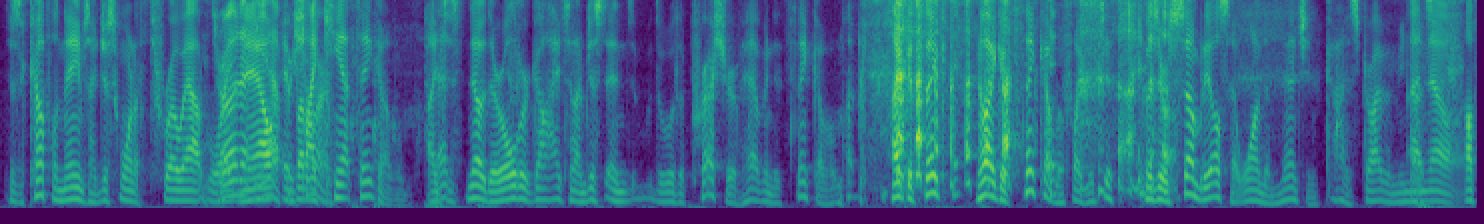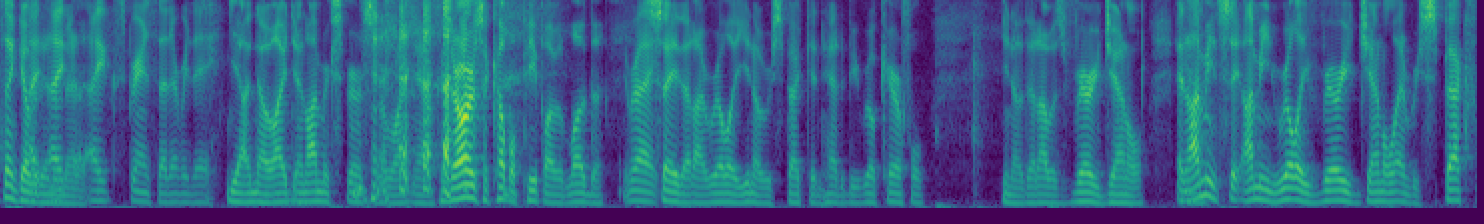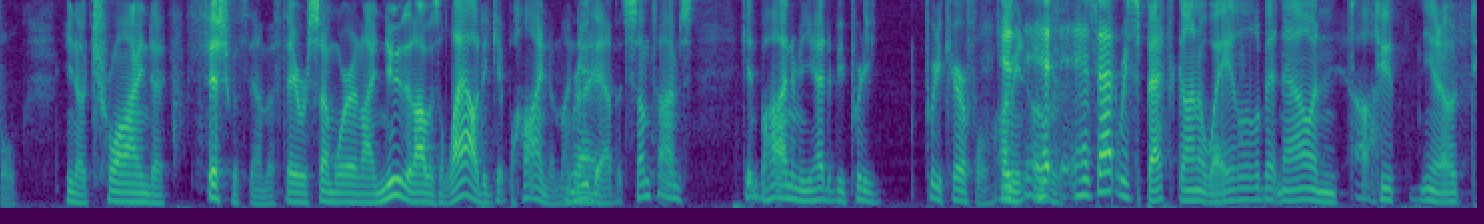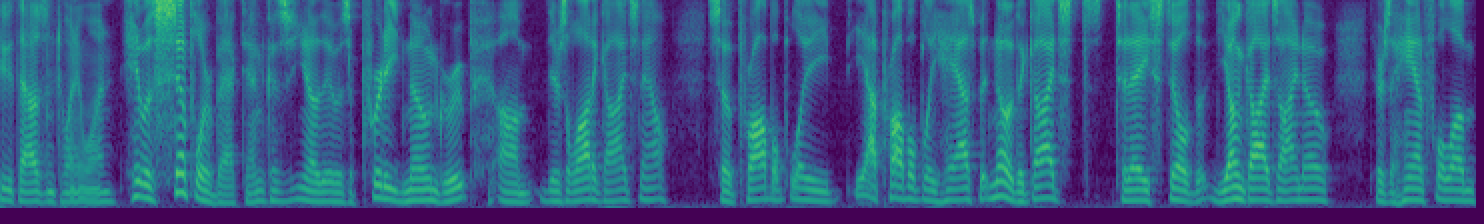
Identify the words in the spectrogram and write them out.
There's a couple names I just want to throw out Throw right it now, yeah, but I can't think of them. I That's- just know they're older guys, and I'm just and with the pressure of having to think of them, I could think. no, I could think of them if I could just because there's somebody else I wanted to mention. God, it's driving me nuts. I know. I'll think of it I, in I- a minute. I experience that every day. Yeah, I know. I and I'm experiencing it right now because there are a couple people I would love to Right. say that I really, you know, respected and had to be real careful. You know that I was very gentle, and I mean, say, I mean, really very gentle and respectful. You know, trying to fish with them if they were somewhere, and I knew that I was allowed to get behind them. I Right. knew that, but sometimes getting behind them, you had to be pretty, pretty careful. Has, I mean, over- has that respect gone away a little bit now in Uh, two, you know, 2021? It was simpler back then because you know there was a pretty known group. Um, there's a lot of guides now, so probably yeah, probably has. But no, the guides today still the young guides I know. There's a handful of them,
